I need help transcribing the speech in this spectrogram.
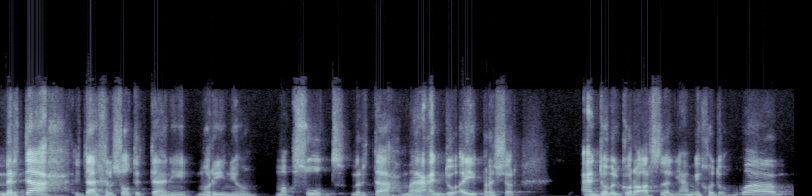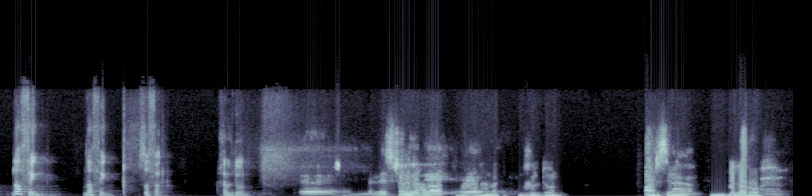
مرتاح داخل الشوط الثاني مورينيو. مبسوط مرتاح ما عنده أي pressure عندهم الكرة أرسنال. يا عمي خذوا و nothing nothing. صفر. خلدون. آه، بالنسبة لي خلدون. أرسنال نعم. بلا روح. آه،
